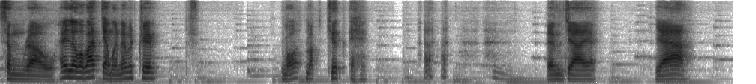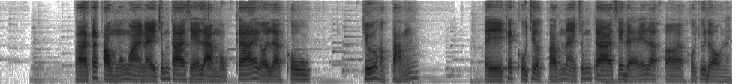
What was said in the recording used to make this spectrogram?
xâm rào, hello ba bác chào mừng đến với stream. Boss bắt trước em. Em trai dạ. Yeah. và các phòng ở ngoài này chúng ta sẽ làm một cái gọi là khu chứa thực phẩm. Thì cái khu chứa thực phẩm này chúng ta sẽ để là à, khu chứa đồ này.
